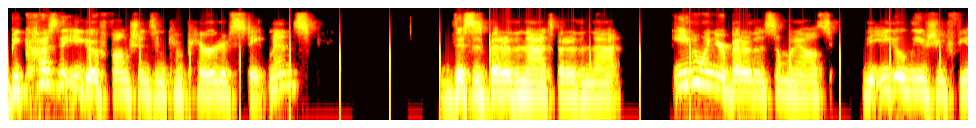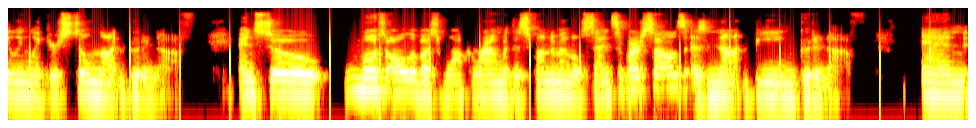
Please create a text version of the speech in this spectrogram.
because the ego functions in comparative statements this is better than that, it's better than that. Even when you're better than someone else, the ego leaves you feeling like you're still not good enough. And so most all of us walk around with this fundamental sense of ourselves as not being good enough. And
